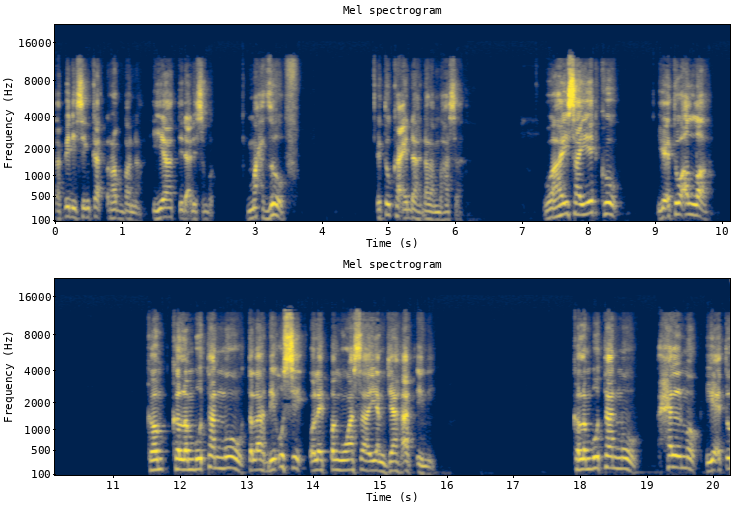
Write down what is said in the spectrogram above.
Tapi disingkat Rabbana. Ya tidak disebut. Mahzuf. Itu kaedah dalam bahasa. Wahai Sayyidku, yaitu Allah, kelembutanmu telah diusik oleh penguasa yang jahat ini. Kelembutanmu, helmuk, yaitu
